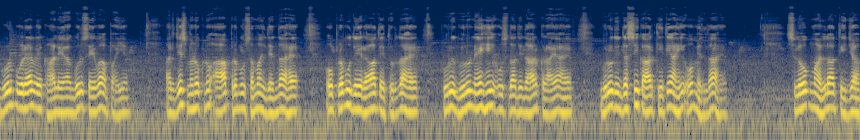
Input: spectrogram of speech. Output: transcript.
ਗੁਰਪੁਰੈ ਵੇਖਾ ਲਿਆ, ਗੁਰ ਸੇਵਾ ਪਾਈਏ। ਅਰ ਜਿਸ ਮਨੁੱਖ ਨੂੰ ਆਪ ਪ੍ਰਭੂ ਸਮਝ ਦਿੰਦਾ ਹੈ, ਉਹ ਪ੍ਰਭੂ ਦੇ ਰਾਹ ਤੇ ਤੁਰਦਾ ਹੈ। ਪੂਰੇ ਗੁਰੂ ਨੇ ਹੀ ਉਸ ਦਾ ਦੀਦਾਰ ਕਰਾਇਆ ਹੈ। ਗੁਰੂ ਦੀ ਦਸੀ ਕਾਰ ਕੀਤਿਆਂ ਹੀ ਉਹ ਮਿਲਦਾ ਹੈ। ਸ਼ਲੋਕ ਮਹੱਲਾ ਤੀਜਾ।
